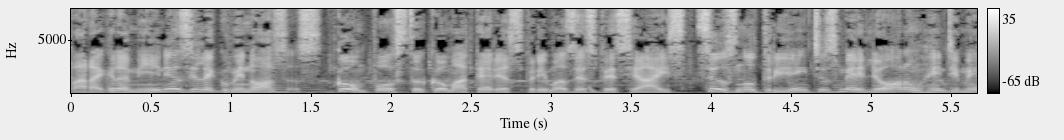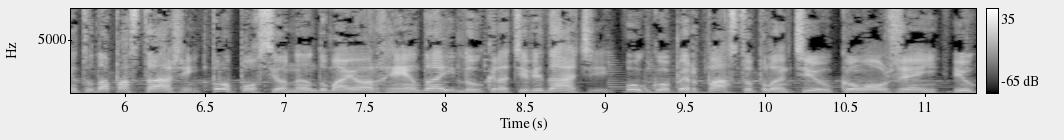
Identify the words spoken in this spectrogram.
para gramíneas e leguminosas. Composto com matérias-primas especiais, seus nutrientes melhoram o rendimento da pastagem, proporcionando maior renda e lucratividade. O Cooper Pasto plantio com algem e o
